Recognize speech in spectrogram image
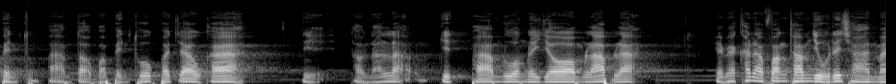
เป็นพามณ์ตอบมาเป็นทุกข์พระเจ้าค่ะนี่เท่านั้นละจิตพามรวมเลยยอมรับละเห็นไหมขณะฟังธรรมอยู่ได้ฌานไหม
